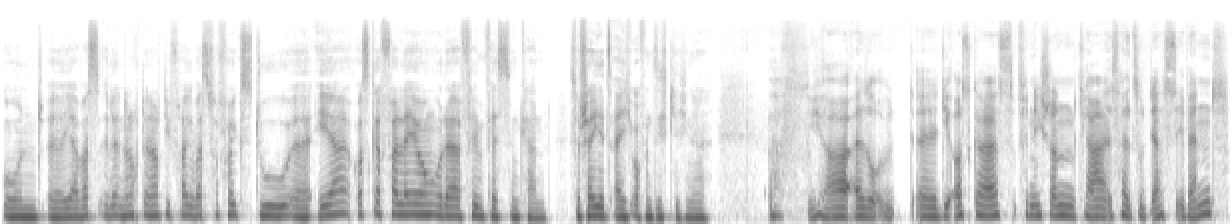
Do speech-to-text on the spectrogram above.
und äh, ja, was dann noch, dann noch die Frage, was verfolgst du äh, eher, Oscarverleihung oder Filmfest in Cannes? Ist wahrscheinlich jetzt eigentlich offensichtlich, ne? Ja, also äh, die Oscars finde ich schon klar, ist halt so das Event.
